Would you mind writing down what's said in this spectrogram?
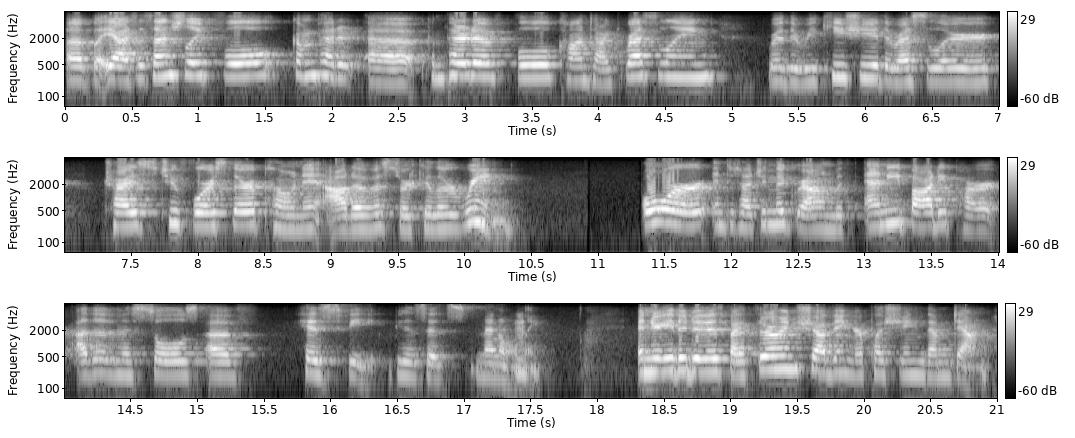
Uh, but yeah, it's essentially full competitive, uh, competitive full contact wrestling, where the rikishi, the wrestler, tries to force their opponent out of a circular ring, or into touching the ground with any body part other than the soles of his feet, because it's men only. And you're either do this by throwing, shoving, or pushing them down.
